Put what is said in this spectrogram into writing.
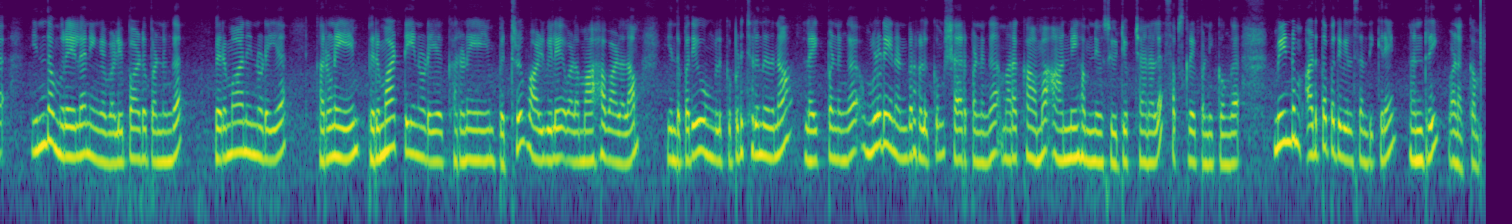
இந்த முறையில் நீங்கள் வழிபாடு பண்ணுங்கள் பெருமானினுடைய கருணையையும் பெருமாட்டியினுடைய கருணையையும் பெற்று வாழ்விலே வளமாக வாழலாம். இந்த பதிவு உங்களுக்கு பிடிச்சிருந்ததுன்னா லைக் பண்ணுங்கள் உங்களுடைய நண்பர்களுக்கும் ஷேர் பண்ணுங்கள் மறக்காமல் ஆன்மீகம் நியூஸ் யூடியூப் சேனலை சப்ஸ்கிரைப் பண்ணிக்கோங்க. மீண்டும் அடுத்த பதிவில் சந்திக்கிறேன். நன்றி வணக்கம்.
